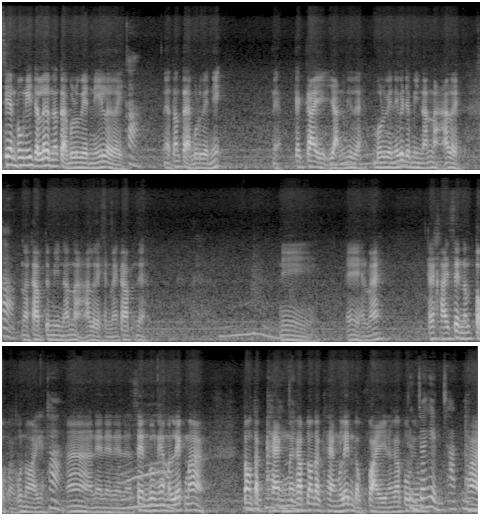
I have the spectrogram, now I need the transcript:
เส้นพวกนี้จะเริ่มตั้งแต่บริเวณนี้เลยค่ะ เนี่ยตั้งแต่บริเวณนี้เนี่ยใกล้ๆยันนี่เลย บริเวณนี้ก็จะมีหนาๆเลยค่ะ นะครับ จะมีหนาๆเลยเห็นไหมครับเนี่ยอืม นี่นี่เห็นไหมคล้าย ๆ เส้นน้ำตกอะคุณน้อยค่ะอ่าเนี่ยเนี่ยเนี่ยอ๋อเส้นพวกเนี้ยมันเล็กมาก ต้องตะแคงเล็กมากจริงๆนะครับ ต้องตะแคงเล่นกับไฟนะครับพวกถึงนี้ จะเห็นชัดนะ ใช่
